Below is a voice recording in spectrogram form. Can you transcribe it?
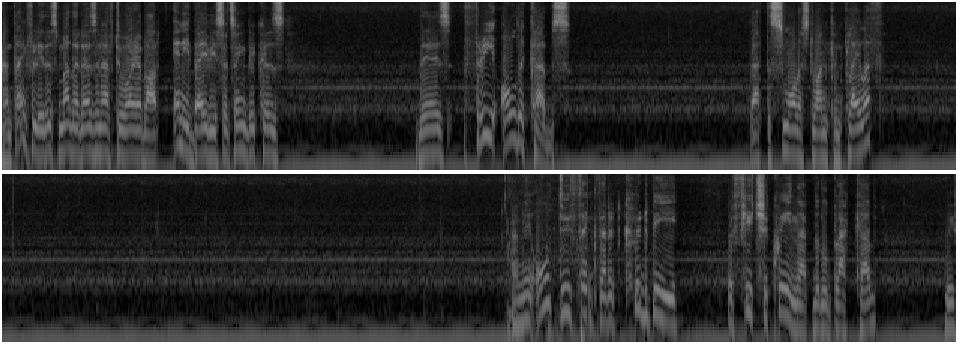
And thankfully, this mother doesn't have to worry about any babysitting because there's three older cubs that the smallest one can play with. And we all do think that it could be a future queen, that little black cub. We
